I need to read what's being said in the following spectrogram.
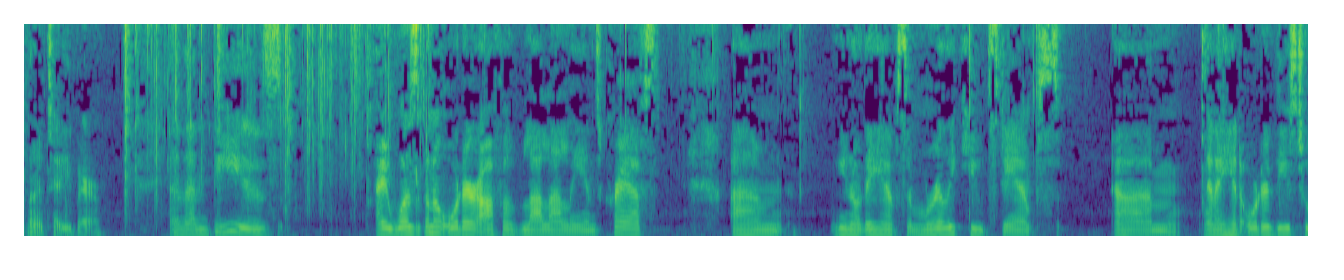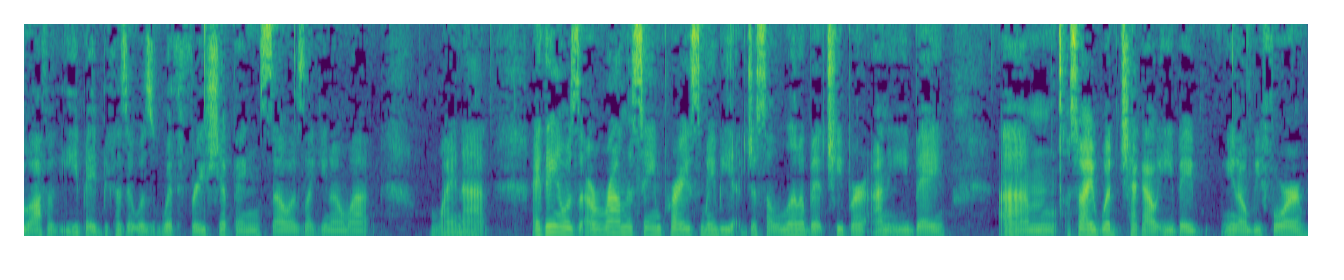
What a teddy bear. And then these, I was going to order off of La La Land's Crafts. Um, you know, they have some really cute stamps. Um, and I had ordered these two off of eBay because it was with free shipping. So I was like, you know what? Why not? I think it was around the same price, maybe just a little bit cheaper on eBay. Um, so I would check out eBay, you know, before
